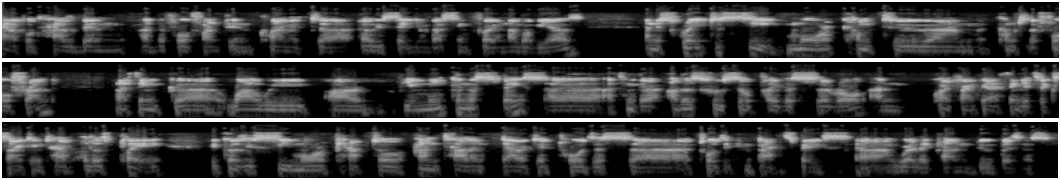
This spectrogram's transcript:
Katapult has been at the forefront in climate uh, early stage investing for a number of years, and it's great to see more come to um, come to the forefront. And I think uh, while we are unique in this space, uh, I think there are others who still play this uh, role, and quite frankly, I think it's exciting to have others play because you see more capital and talent directed towards this uh, towards the impact space uh, where they can do business.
